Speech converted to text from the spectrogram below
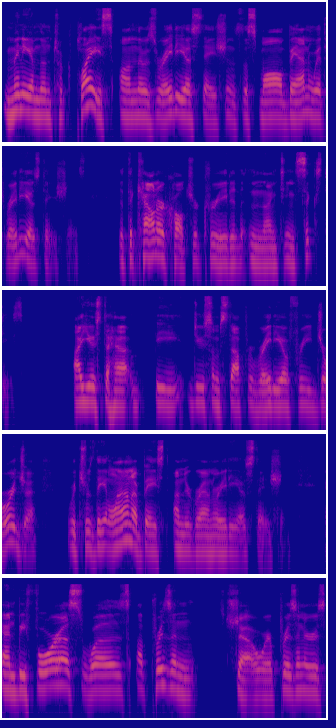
many of them took place on those radio stations, the small bandwidth radio stations that the counterculture created in the 1960s. I used to have be do some stuff for Radio Free Georgia, which was the Atlanta-based underground radio station. And before us was a prison show where prisoners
